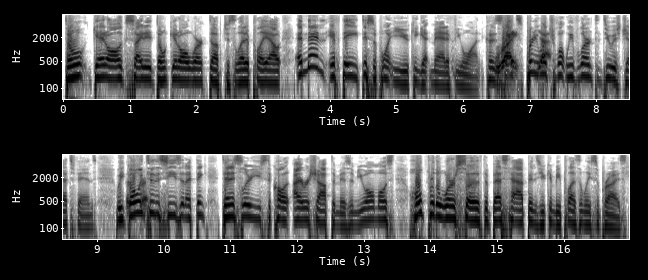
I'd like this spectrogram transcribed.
Don't get all excited. Don't get all worked up. Just let it play out. And then if they disappoint you, you can get mad if you want because that's pretty Yes. much what we've learned to do as Jets fans. We go right. Into the season. I think Denis Leary used to call it Irish optimism. You almost hope for the worst so that if the best happens, you can be pleasantly surprised.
